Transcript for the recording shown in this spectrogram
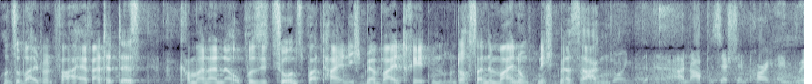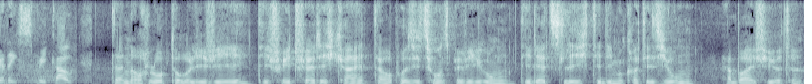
Und sobald man verheiratet ist, kann man einer Oppositionspartei nicht mehr beitreten und auch seine Meinung nicht mehr sagen. Dennoch lobte Olivier die Friedfertigkeit der Oppositionsbewegung, die letztlich die Demokratisierung herbeiführte.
